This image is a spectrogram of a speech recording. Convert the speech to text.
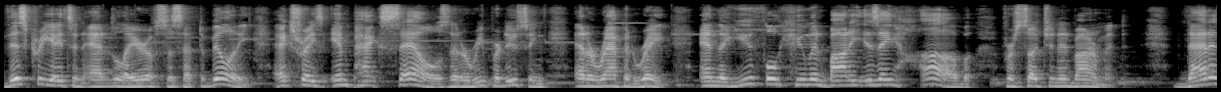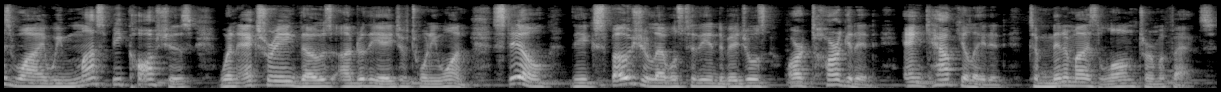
This creates an added layer of susceptibility. X rays impact cells that are reproducing at a rapid rate, and the youthful human body is a hub for such an environment. That is why we must be cautious when x raying those under the age of 21. Still, the exposure levels to the individuals are targeted and calculated to minimize long term effects.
